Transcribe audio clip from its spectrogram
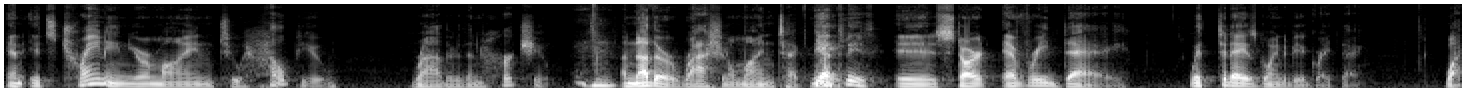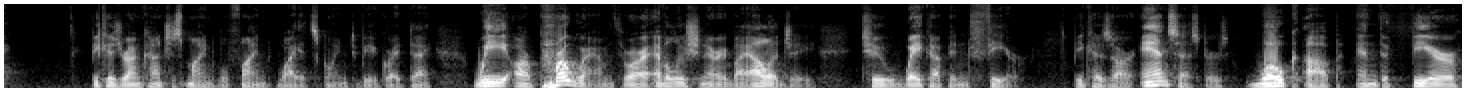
And it's training your mind to help you rather than hurt you. Mm-hmm. Another rational mind technique Yeah, please. is start every day with today is going to be a great day. Why? Because your unconscious mind will find why it's going to be a great day. We are programmed through our evolutionary biology to wake up in fear because our ancestors woke up and the fear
